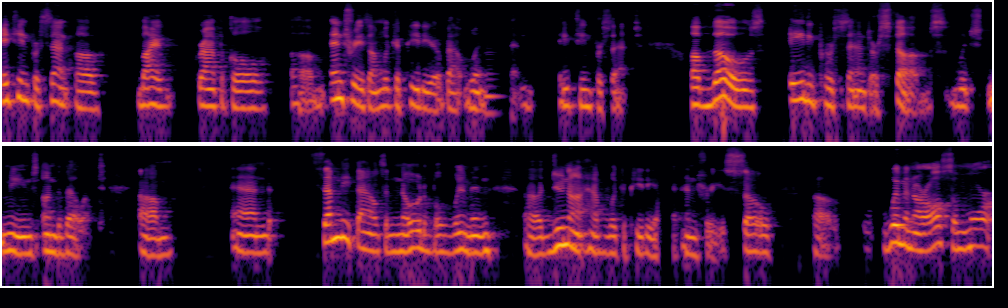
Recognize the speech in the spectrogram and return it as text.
18% of biographical um, entries on Wikipedia about women, 18%. Of those, 80% are stubs, which means undeveloped. Um, and 70,000 notable women uh, do not have Wikipedia entries. So uh, women are also more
